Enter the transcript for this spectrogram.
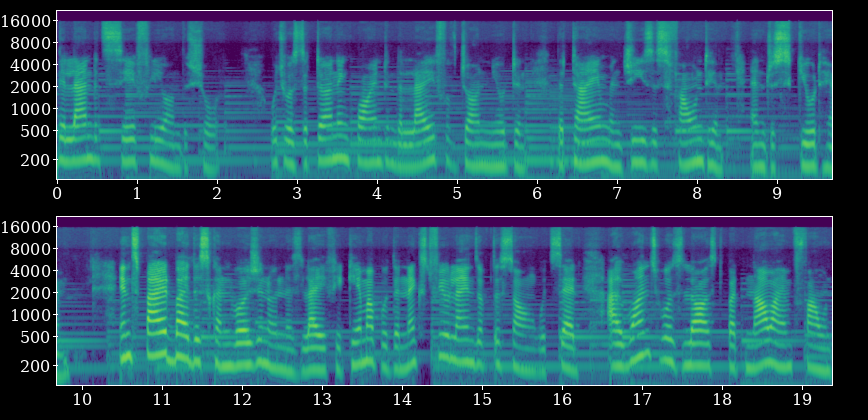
they landed safely on the shore which was the turning point in the life of John Newton, the time when Jesus found him and rescued him. Inspired by this conversion in his life, he came up with the next few lines of the song, which said, I once was lost, but now I am found,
